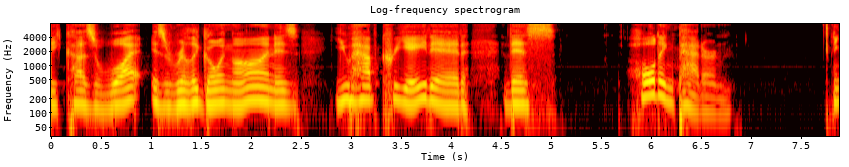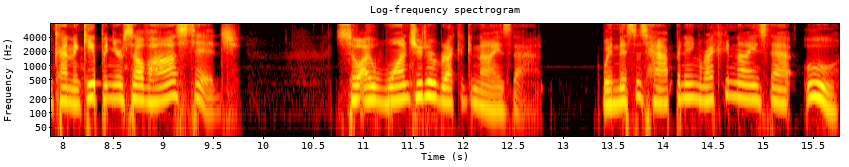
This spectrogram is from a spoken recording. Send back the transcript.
Because what is really going on is you have created this holding pattern and kind of keeping yourself hostage. So I want you to recognize that. When this is happening, recognize that, ooh,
